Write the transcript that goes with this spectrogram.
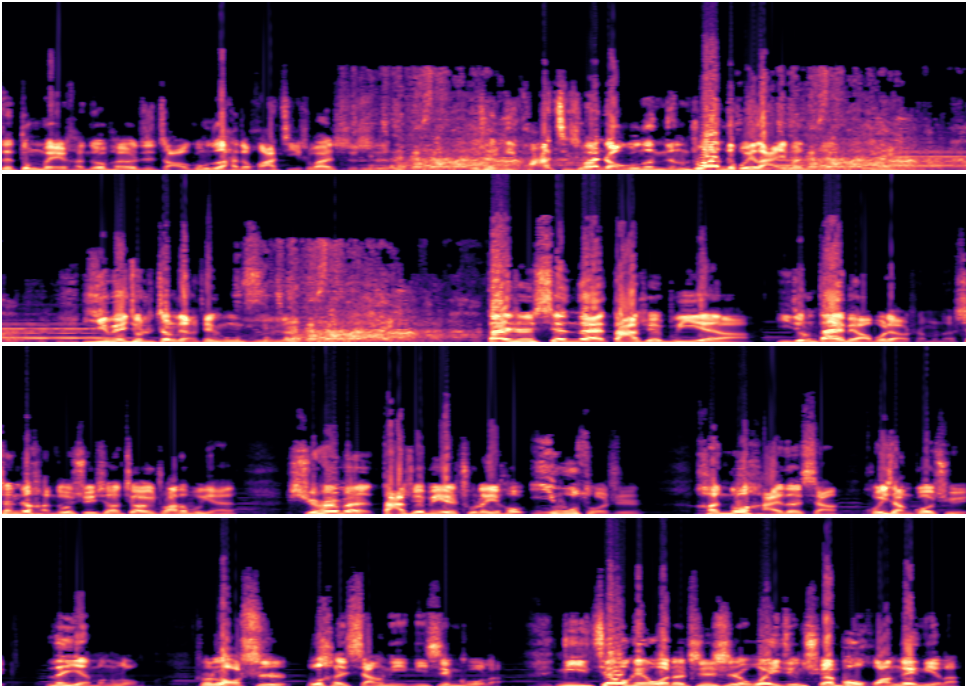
在东北，很多朋友这找个工作还得花几十万实施。我说你花几十万找工作，你能赚得回来吗？你一个月就是挣两千工资。但是现在大学毕业啊，已经代表不了什么了，甚至很多学校教育抓得不严，学生们大学毕业出来以后一无所知。很多孩子想回想过去，泪眼朦胧，说：“老师，我很想你，你辛苦了。你教给我的知识，我已经全部还给你了。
